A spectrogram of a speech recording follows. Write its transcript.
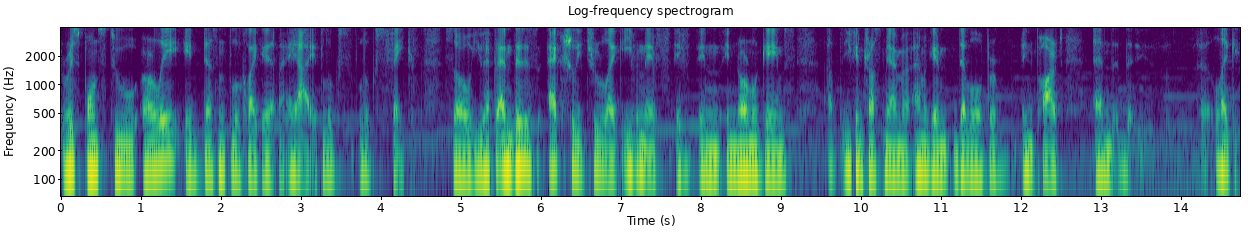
responds too early, it doesn't look like an AI. It looks looks fake. So you have to, and this is actually true. Like even if if in in normal games, uh, you can trust me. I'm a, I'm a game developer in part, and the, uh, like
